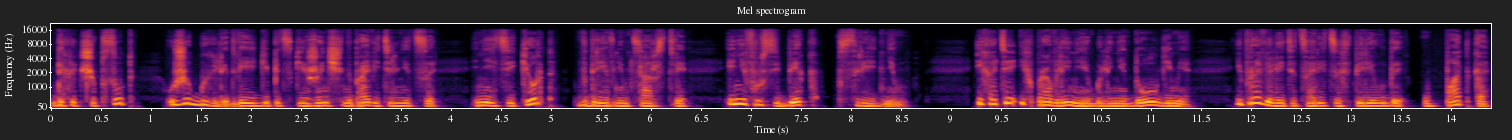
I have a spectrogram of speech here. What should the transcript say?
Да Хатшепсут уже были две египетские женщины-правительницы – Нейтикерт в Древнем царстве и Нефрусибек в Среднем. И хотя их правления были недолгими, и правили эти царицы в периоды упадка,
